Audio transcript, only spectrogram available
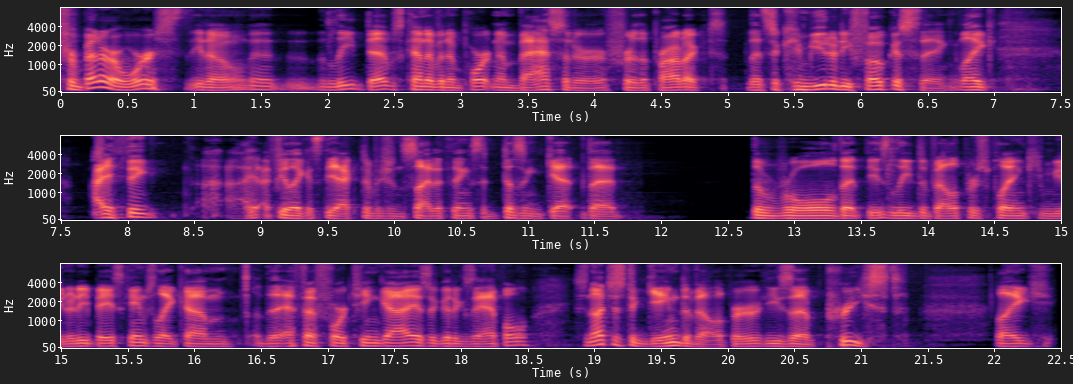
for better or worse you know the, the lead dev's kind of an important ambassador for the product. That's a community focused thing. Like i think I, I feel like it's the activision side of things that doesn't get that the role that these lead developers play in community based games. Like um, the ff14 guy is a good example. He's not just a game developer he's a priest. Like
